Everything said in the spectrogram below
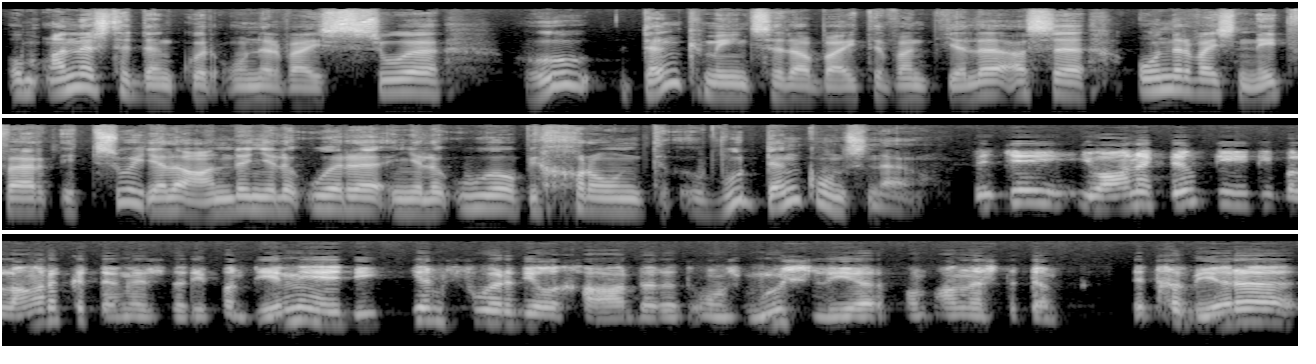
om anders te dink oor onderwys. So Hoe dink mense daar buite want julle as 'n onderwysnetwerk het so julle hande en julle ore en julle oë op die grond. Hoe dink ons nou? Weet jy Johan, ek dink die die belangrike ding is dat die pandemie het die een voordeel gehad dat dit ons moes leer om anders te dink. Dit gebeure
